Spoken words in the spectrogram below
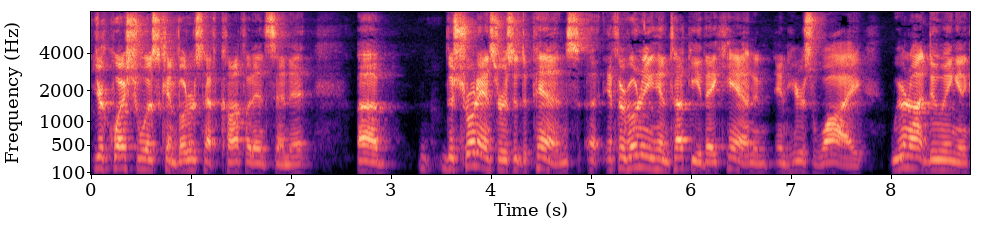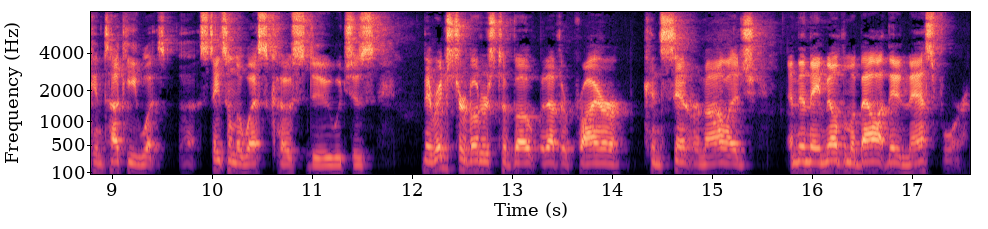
your question was, can voters have confidence in it? Uh, the short answer is it depends. Uh, if they're voting in Kentucky, they can, and, and here's why. We're not doing in Kentucky what uh, states on the West Coast do, which is they register voters to vote without their prior consent or knowledge, and then they mail them a ballot they didn't ask for.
